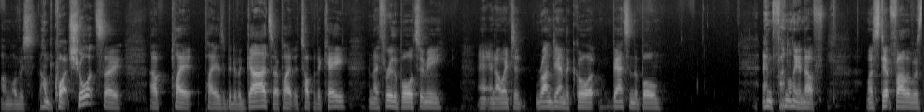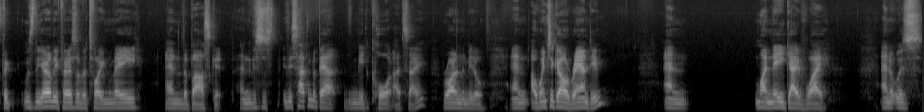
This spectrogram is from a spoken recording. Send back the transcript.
I'm obviously I'm quite short, so I play play as a bit of a guard, so I play at the top of the key, and they threw the ball to me, and, and I went to run down the court, bouncing the ball, and funnily enough, my stepfather was the was the only person between me and the basket. And this is this happened about mid court, I'd say, right in the middle. And I went to go around him, and my knee gave way, and it was.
